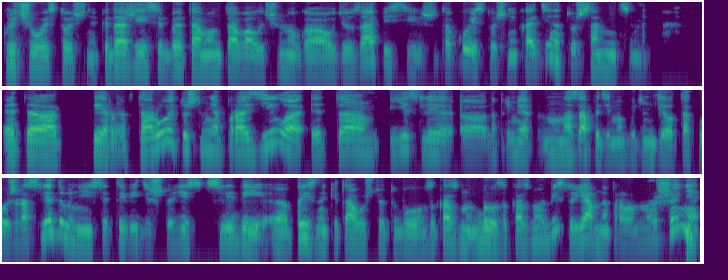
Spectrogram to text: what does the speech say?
ключевой источник. И даже если бы там он давал очень много аудиозаписей или что такое, источник один, это тоже сомнительно. Это первое. Второе, то, что меня поразило, это если, э, например, ну, на Западе мы будем делать такое же расследование, если ты видишь, что есть следы, э, признаки того, что это было заказное, было заказное убийство, явное правонарушение,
